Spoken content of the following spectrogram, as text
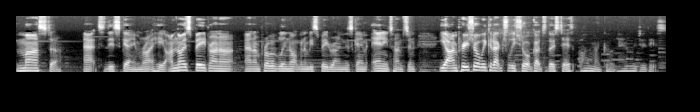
Master at this game right here. I'm no speedrunner, and I'm probably not going to be speedrunning this game anytime soon. Yeah, I'm pretty sure we could actually shortcut to those stairs. Oh my god, how do we do this?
